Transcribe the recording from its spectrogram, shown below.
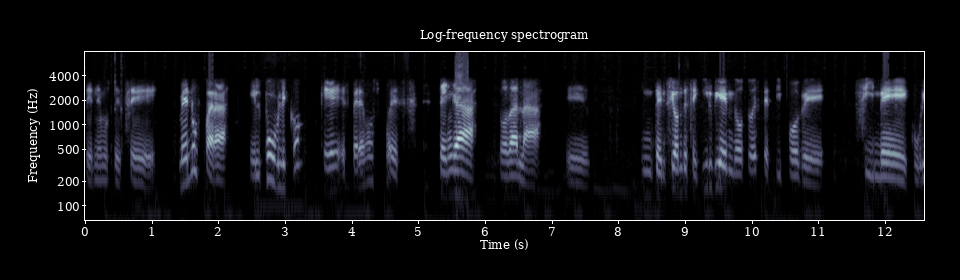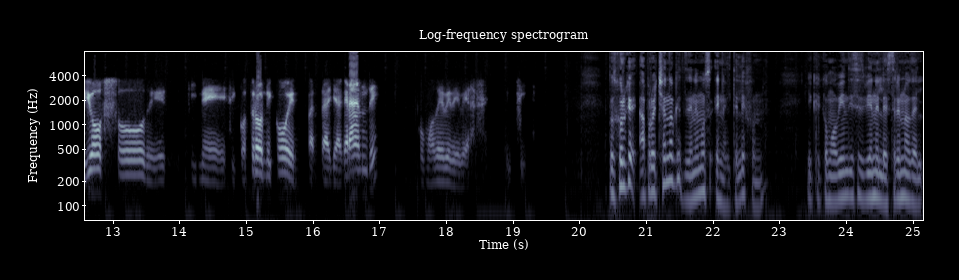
tenemos ese menú para el público que esperemos pues tenga toda la eh, intención de seguir viendo todo este tipo de cine curioso, de cine psicotrónico en pantalla grande, como debe de verse. Pues Jorge, aprovechando que te tenemos en el teléfono y que como bien dices viene el estreno de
